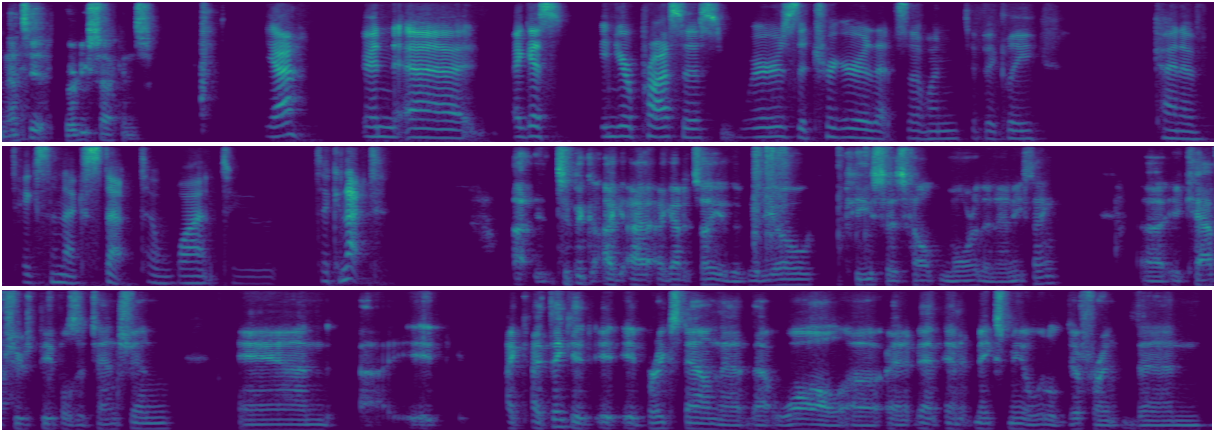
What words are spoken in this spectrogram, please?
And that's it. it. 30 seconds. Yeah. And uh, I guess in your process, where's the trigger that someone typically kind of takes the next step to want to to connect? Uh, typically, I, I, I got to tell you, the video piece has helped more than anything. Uh, it captures people's attention, and uh, it I, I think it, it, it breaks down that that wall uh, and, and, it makes me a little different than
